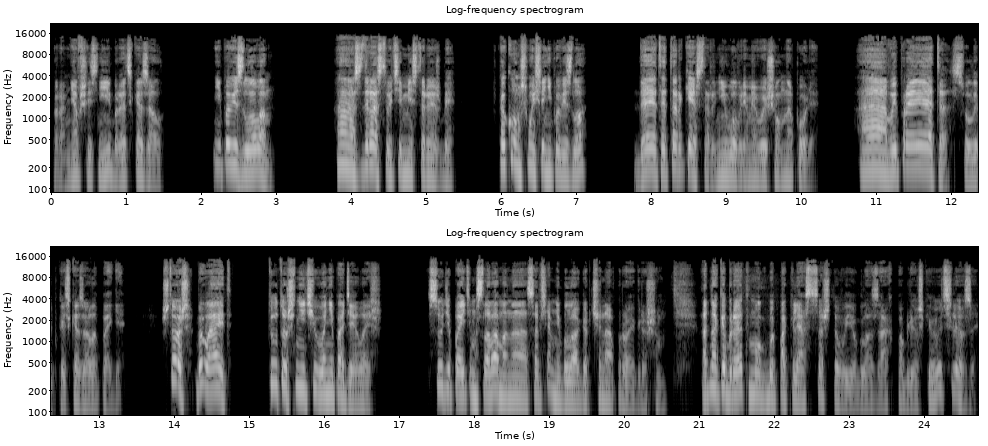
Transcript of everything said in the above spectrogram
Поравнявшись с ней, Брэд сказал, «Не повезло вам». «А, здравствуйте, мистер Эшби. В каком смысле не повезло?» Да этот оркестр не вовремя вышел на поле. «А, вы про это», — с улыбкой сказала Пегги. «Что ж, бывает. Тут уж ничего не поделаешь». Судя по этим словам, она совсем не была огорчена проигрышем. Однако Брэд мог бы поклясться, что в ее глазах поблескивают слезы.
